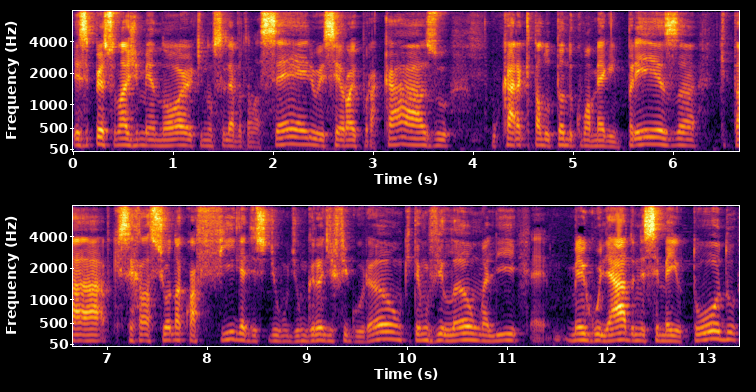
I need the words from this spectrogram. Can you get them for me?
esse personagem menor que não se leva tão a sério, esse herói por acaso, o cara que está lutando com uma mega empresa, que, tá, que se relaciona com a filha de, de, um, de um grande figurão, que tem um vilão ali é, mergulhado nesse meio todo.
